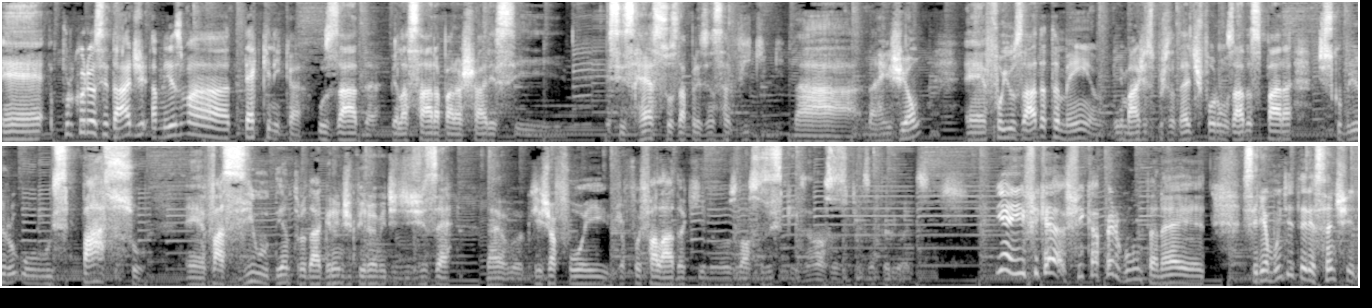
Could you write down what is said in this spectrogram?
É, por curiosidade, a mesma técnica usada pela Sara para achar esse esses restos da presença viking na, na região. É, foi usada também, imagens por satélite foram usadas para descobrir o espaço é, vazio dentro da grande pirâmide de Gizé, né, que já foi, já foi falado aqui nos nossos spins, nas nossas spins anteriores. E aí fica, fica a pergunta, né? Seria muito interessante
